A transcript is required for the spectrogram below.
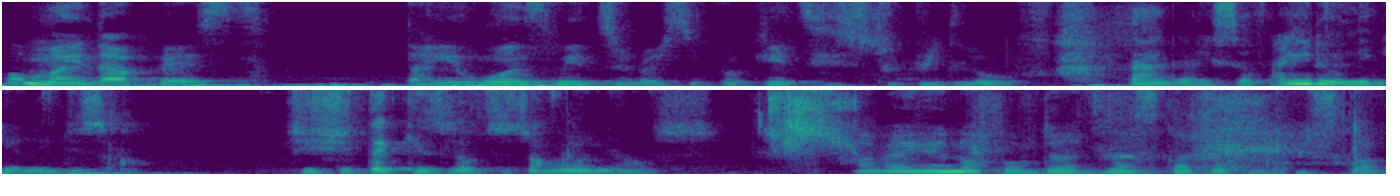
Don't mind that pest. That he wants me to reciprocate his stupid love. That guy self, are you the only girl in this school? She should take his love to someone else. I beg enough of that. Let's catch up with this guy.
